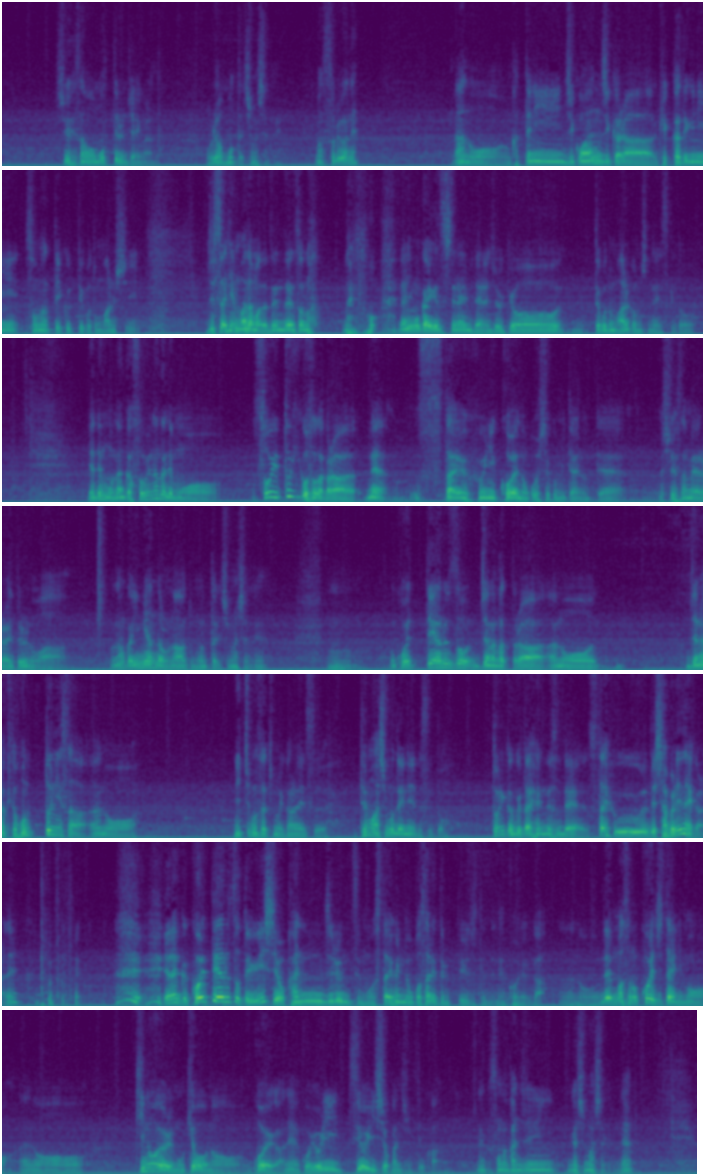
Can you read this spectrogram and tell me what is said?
周平さんは思ってるんじゃないかなと俺は思ったりしましたね。まあそれはねあの勝手に自己暗示から結果的にそうなっていくっていうこともあるし実際にはまだまだ全然その何も何も解決してないみたいな状況ってこともあるかもしれないですけど。いやでもなんかそういう中でもそういう時こそだからねスタイフに声残していくみたいのって周平さんがやられてるのはなんか意味あるんだろうなと思ったりしましたね。うん、こうやってやるぞじゃなかったらあのじゃなくて本当にさあのニッチもサッチもいかないです。手も足も出ねえですと。とにかく大変です。でスタイフで喋れないからね。いやなんかこうやってやるぞという意思を感じるんですよ。もうスタイフに残されてるっていう時点でね声が。あのでまあその声自体にもあの昨日よりも今日の声がねこうより強い意志を感じるっていうかなんかそんな感じがしましたけどね。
